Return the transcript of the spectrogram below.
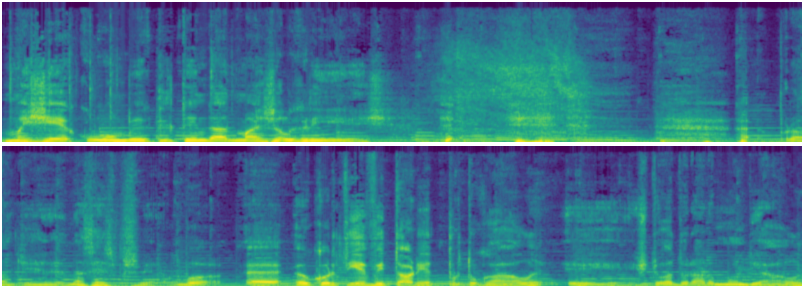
mas é a Colômbia que lhe tem dado mais alegrias. Pronto, não sei se perceberam. Bom, uh, eu curti a vitória de Portugal, estou a adorar o Mundial.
